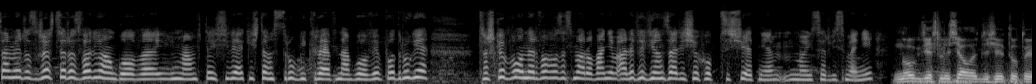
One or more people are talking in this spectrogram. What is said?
samej rozgrzewce rozwaliłam głowę i mam w tej chwili jakiś tam strubi krew na głowie. Po drugie troszkę było nerwowo ze smarowaniem, ale wywiązali się chłopcy świetnie, moi serwismeni. Ну, gdzieś leciała dzisiaj tutaj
